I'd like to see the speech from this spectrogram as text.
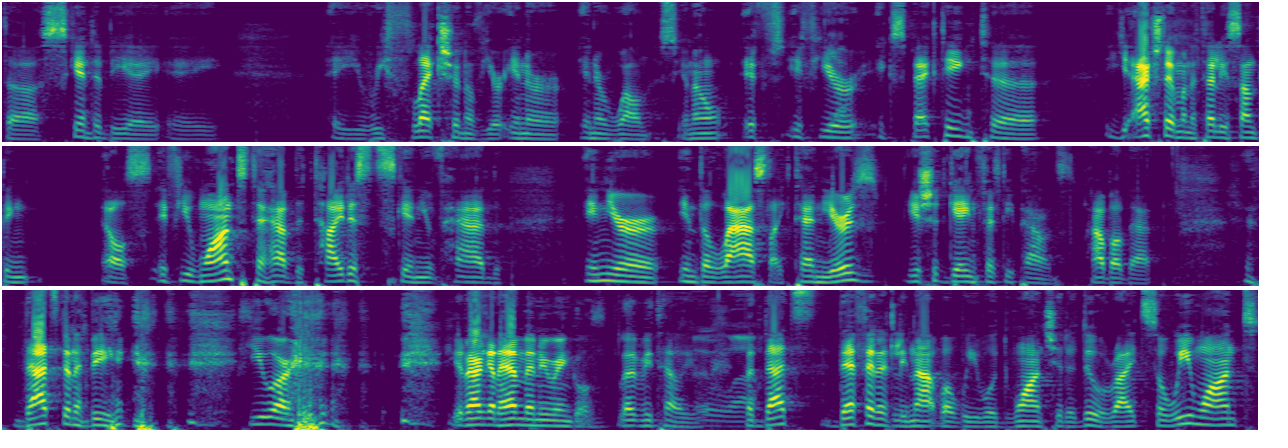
the skin to be a a a reflection of your inner inner wellness you know if if you're yeah. expecting to actually I'm going to tell you something else. If you want to have the tightest skin you've had in your in the last like 10 years you should gain 50 pounds. How about that? That's going to be you are you're not going to have many wrinkles let me tell you. Oh, wow. but that's definitely not what we would want you to do right? So we want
